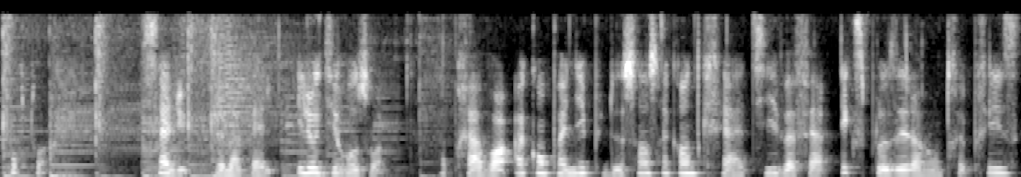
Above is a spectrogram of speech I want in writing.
pour toi. Salut, je m'appelle Elodie Rosoy. Après avoir accompagné plus de 150 créatives à faire exploser leur entreprise,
